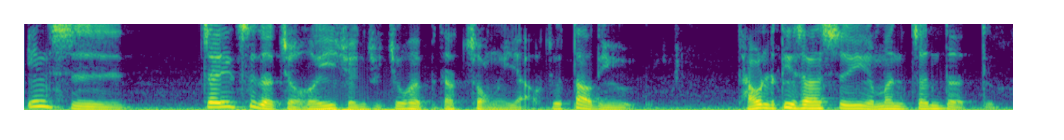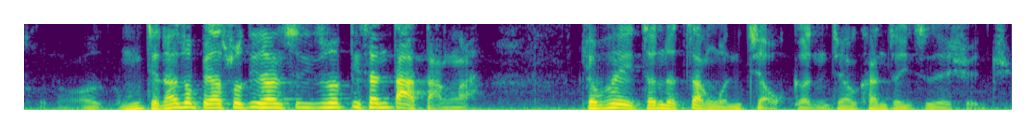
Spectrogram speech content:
因此，这一次的九合一选举就会比较重要。就到底台湾的第三势力有没有真的？呃，我们简单说，不要说第三势力，就说第三大党啊，可不可以真的站稳脚跟，就要看这一次的选举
